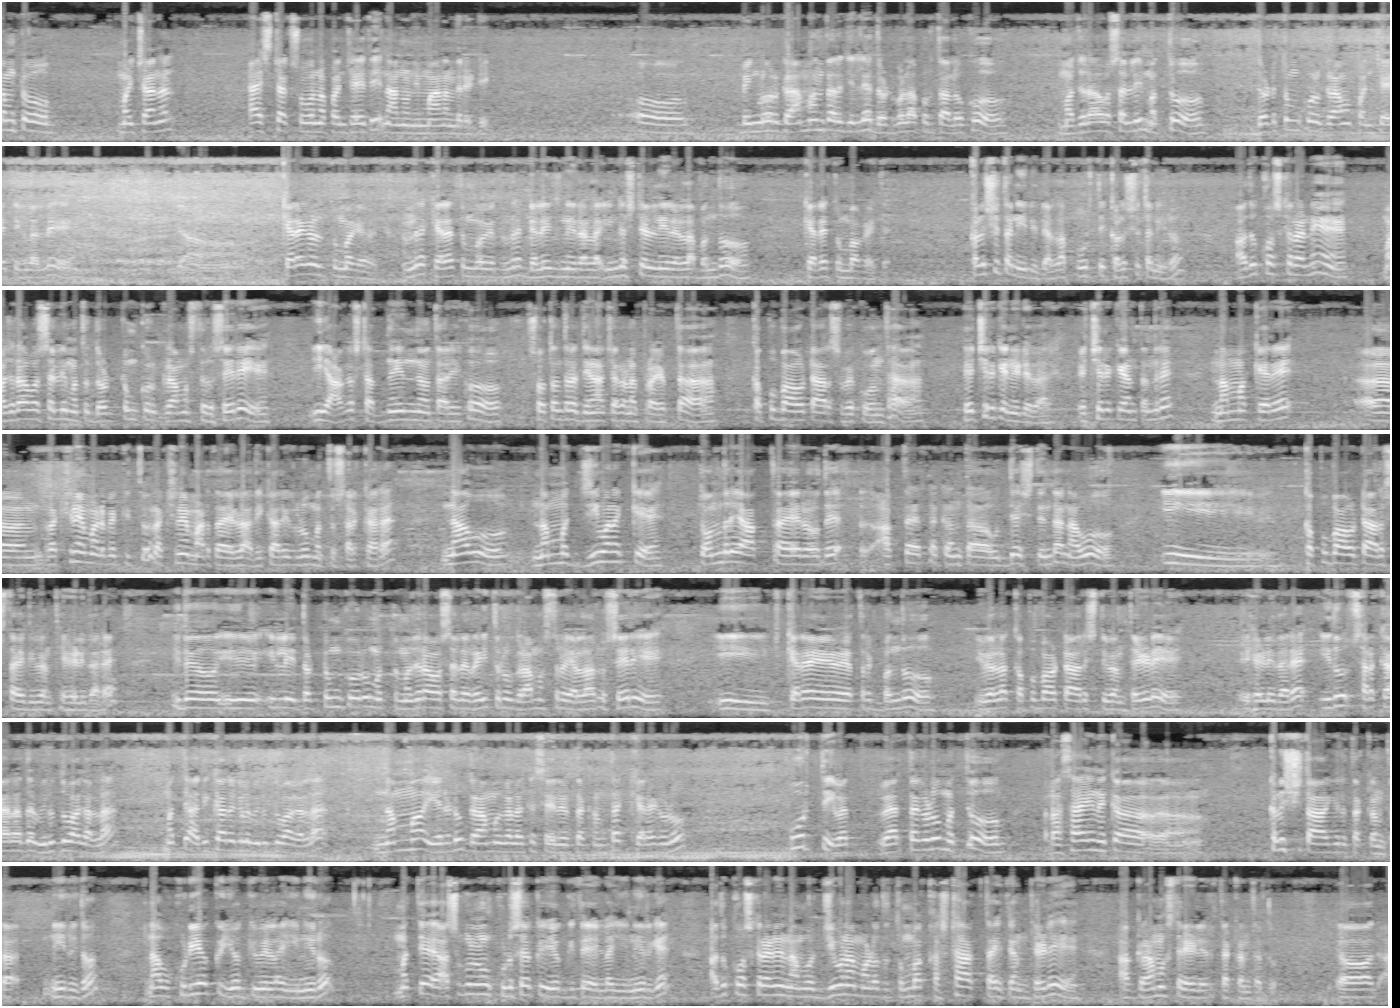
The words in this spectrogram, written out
Welcome to my channel hashtag Suvarna Panchayat ನಾನು ನಿಮ್ಮ ಆನಂದ ರೆಡ್ಡಿ. ಬೆಂಗಳೂರು ಗ್ರಾಮಾಂತರ ಜಿಲ್ಲೆ ದೊಡ್ಡಬಳ್ಳಾಪುರ ತಾಲೂಕು ಮಧುರಾವಸಲ್ಲಿ ಮತ್ತು ದೊಡ್ಡ ತುಮಕೂರು ಗ್ರಾಮ ಪಂಚಾಯಿತಿಗಳಲ್ಲಿ ಕೆರೆಗಳು ಕೆರೆಗಳು ತುಂಬಾಗೈತೆ ಅಂದರೆ ಕೆರೆ ತುಂಬಾಗೈತೆ ಅಂದರೆ ಗಲೀಜು ನೀರೆಲ್ಲ ಇಂಡಸ್ಟ್ರಿಯಲ್ ನೀರೆಲ್ಲ ಬಂದು ಕೆರೆ ತುಂಬಾಗೈತೆ. ಕಲುಷಿತ ನೀರಿದೆ. ಎಲ್ಲ ಪೂರ್ತಿ ಕಲುಷಿತ ನೀರು. ಅದಕ್ಕೋಸ್ಕರನೇ ಮಜರಾವಸಲ್ಲಿ ಮತ್ತು ದೊಡ್ಡ ತುಮಕೂರು ಗ್ರಾಮಸ್ಥರು ಸೇರಿ ಈ ಆಗಸ್ಟ್ ಹದಿನೈದನೇ ತಾರೀಕು ಸ್ವತಂತ್ರ ದಿನಾಚರಣೆ ಪ್ರಯುಕ್ತ ಕಪ್ಪು ಬಾವುಟ ಆರಿಸಬೇಕು ಅಂತ ಎಚ್ಚರಿಕೆ ನೀಡಿದ್ದಾರೆ. ಎಚ್ಚರಿಕೆ ಅಂತಂದರೆ ನಮ್ಮ ಕೆರೆ ರಕ್ಷಣೆ ಮಾಡಬೇಕಿತ್ತು. ರಕ್ಷಣೆ ಮಾಡ್ತಾ ಇಲ್ಲ ಅಧಿಕಾರಿಗಳು ಮತ್ತು ಸರ್ಕಾರ. ನಾವು ನಮ್ಮ ಜೀವನಕ್ಕೆ ತೊಂದರೆ ಆಗ್ತಾ ಇರೋದೇ, ಆಗ್ತಾ ಇರ್ತಕ್ಕಂಥ ಉದ್ದೇಶದಿಂದ ನಾವು ಈ ಕಪ್ಪು ಬಾವುಟ ಆರಿಸ್ತಾ ಇದ್ದೀವಿ ಅಂತ ಹೇಳಿದ್ದಾರೆ. ಇದು ಇಲ್ಲಿ ದಟ್ಟುಮಕೂರು ಮತ್ತು ಮಜುರಾವಾಸಲ್ಲಿ ರೈತರು, ಗ್ರಾಮಸ್ಥರು ಎಲ್ಲರೂ ಸೇರಿ ಈ ಕೆರೆ ಹತ್ರಕ್ಕೆ ಬಂದು ಇವೆಲ್ಲ ಕಪ್ಪು ಬಾವುಟ ಹಾರಿಸ್ತೀವಿ ಅಂತ ಹೇಳಿ ಹೇಳಿದ್ದಾರೆ. ಇದು ಸರ್ಕಾರದ ವಿರುದ್ಧವಾಗಲ್ಲ, ಮತ್ತೆ ಅಧಿಕಾರಿಗಳ ವಿರುದ್ಧವಾಗಲ್ಲ. ನಮ್ಮ ಎರಡು ಗ್ರಾಮಗಳಿಗೆ ಸೇರಿರ್ತಕ್ಕಂಥ ಕೆರೆಗಳು ಪೂರ್ತಿ ವ್ಯರ್- ವ್ಯರ್ಥಗಳು ಮತ್ತು ರಾಸಾಯನಿಕ ಕಲುಷಿತ ಆಗಿರತಕ್ಕಂಥ ನೀರಿದು. ನಾವು ಕುಡಿಯೋಕ್ಕೂ ಯೋಗ್ಯವಿಲ್ಲ ಈ ನೀರು. ಮತ್ತು ಹಸುಗಳನ್ನ ಕುಡಿಸೋಕೆ ಯೋಗ್ಯತೆ ಇಲ್ಲ ಈ ನೀರಿಗೆ. ಅದಕ್ಕೋಸ್ಕರನೇ ನಾವು ಜೀವನ ಮಾಡೋದು ತುಂಬ ಕಷ್ಟ ಆಗ್ತೈತೆ ಅಂಥೇಳಿ ಆ ಗ್ರಾಮಸ್ಥರು ಹೇಳಿರ್ತಕ್ಕಂಥದ್ದು.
